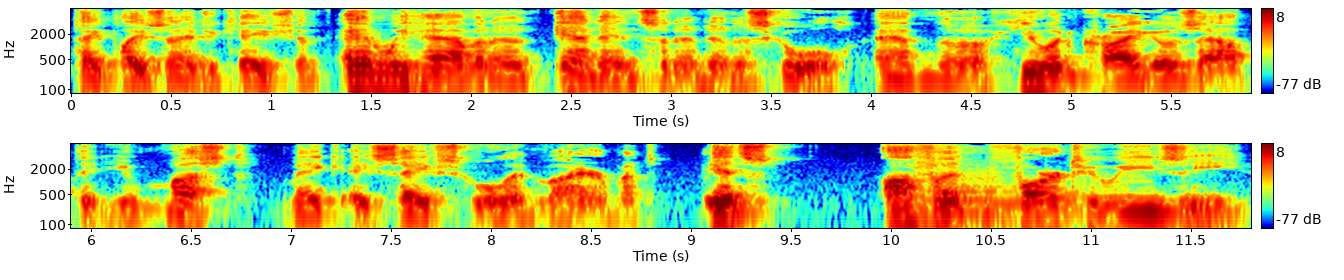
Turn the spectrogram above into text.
take place in education, and we have an, an incident in a school, and the hue and cry goes out that you must make a safe school environment. It's often far too easy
